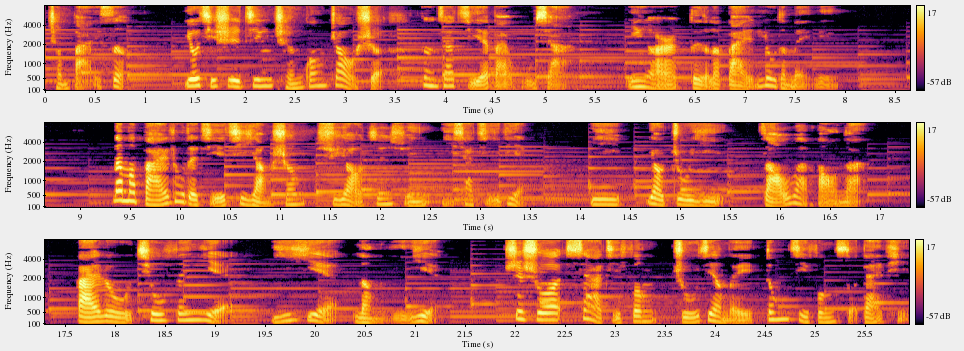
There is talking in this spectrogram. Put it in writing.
呈白色。尤其是经晨光照射，更加洁白无瑕，因而得了白露的美名。那么，白露的节气养生需要遵循以下几点：一要注意早晚保暖。白露秋分夜，一夜冷一夜。是说夏季风逐渐为冬季风所代替，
